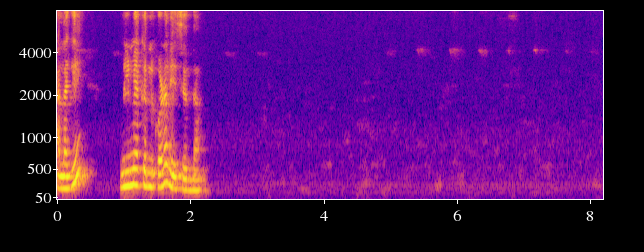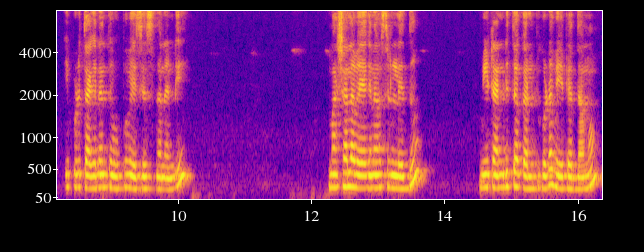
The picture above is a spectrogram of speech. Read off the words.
అలాగే మిల్ మేకర్ని కూడా వేసేద్దాం. ఇప్పుడు తగినంత ఉప్పు వేసేస్తున్నానండి. మసాలా వేగనవసరం లేదు. వీటన్నిటితో కలిపి కూడా వేపేద్దాము.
